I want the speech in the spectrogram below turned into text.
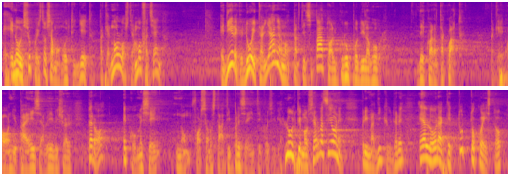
E, e noi su questo siamo molto indietro, perché non lo stiamo facendo. E dire che due italiani hanno partecipato al gruppo di lavoro dei 44, perché ogni paese aveva i suoi... però è come se non fossero stati presenti e così via. L'ultima osservazione, prima di chiudere, è allora che tutto questo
